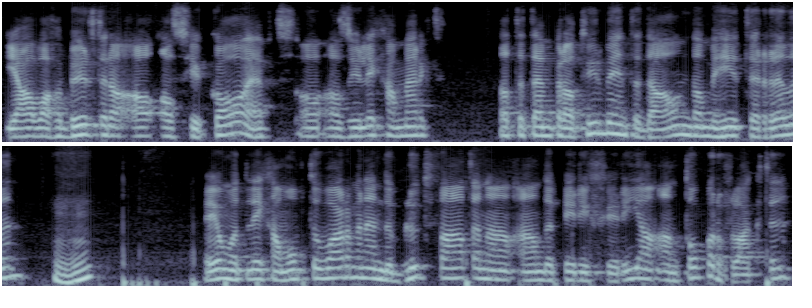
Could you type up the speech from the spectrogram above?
ja, wat gebeurt er als je kou hebt, als je lichaam merkt dat de temperatuur begint te dalen, dan begin je te rillen. Mm om het lichaam op te warmen en de bloedvaten aan, aan de periferie, aan, aan het oppervlakte,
